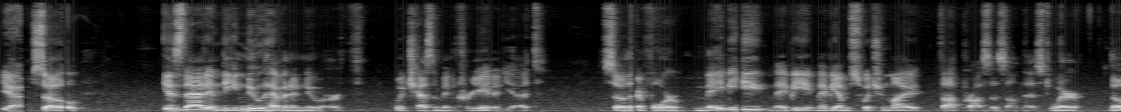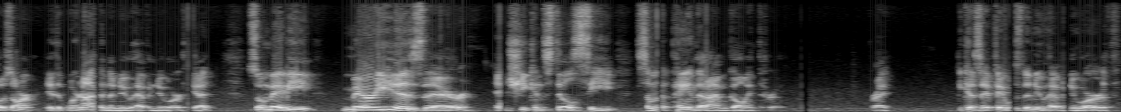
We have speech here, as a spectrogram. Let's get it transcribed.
Yeah. So is that in the new heaven and new earth, which hasn't been created yet? So therefore, maybe, maybe, maybe I'm switching my thought process on this to where those aren't. We're not in the new heaven, new earth yet. So maybe Mary is there, and she can still see some of the pain that I'm going through, right? Because if it was the new heaven, new earth,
